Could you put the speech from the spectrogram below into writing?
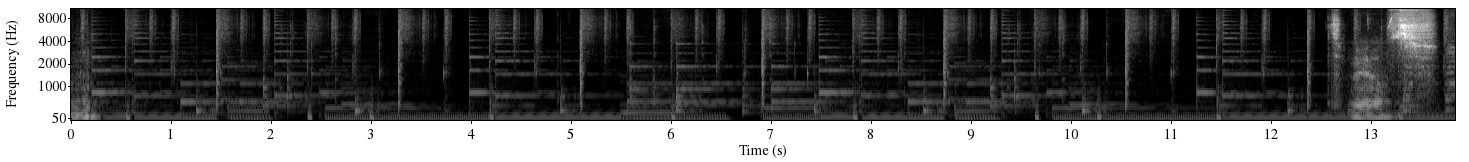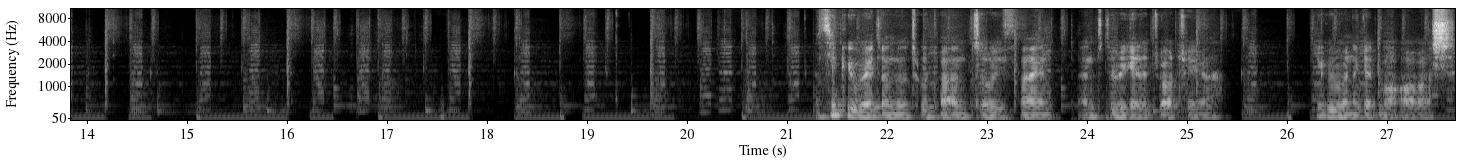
Mhm. Wales. I think we wait on the two until we find until we get a draw trigger. I think we wanna get more auras.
